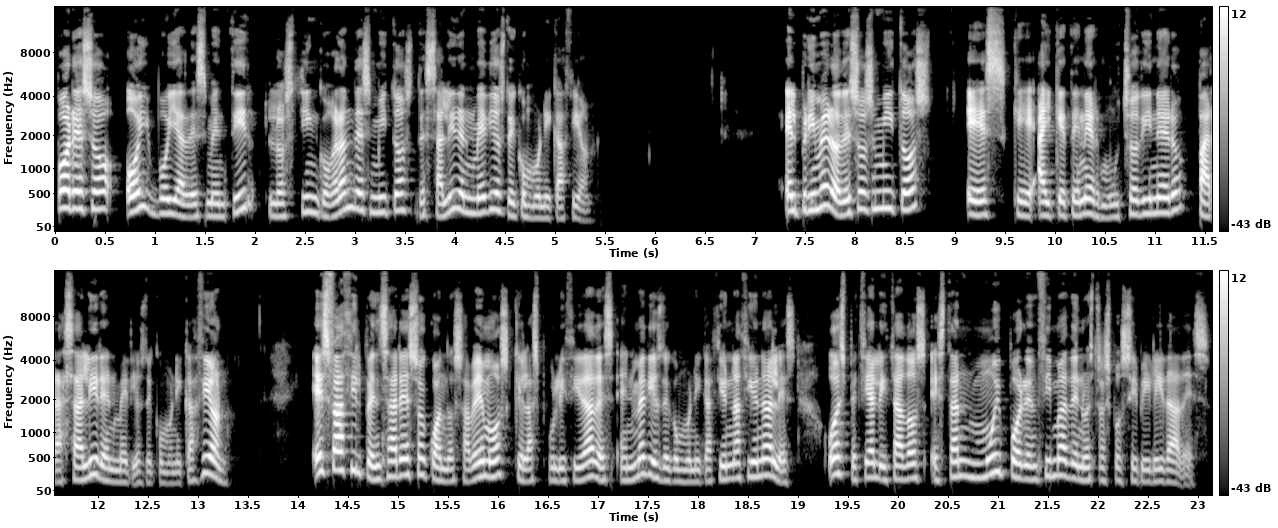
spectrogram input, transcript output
Por eso hoy voy a desmentir los cinco grandes mitos de salir en medios de comunicación. El primero de esos mitos es que hay que tener mucho dinero para salir en medios de comunicación. Es fácil pensar eso cuando sabemos que las publicidades en medios de comunicación nacionales o especializados están muy por encima de nuestras posibilidades.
